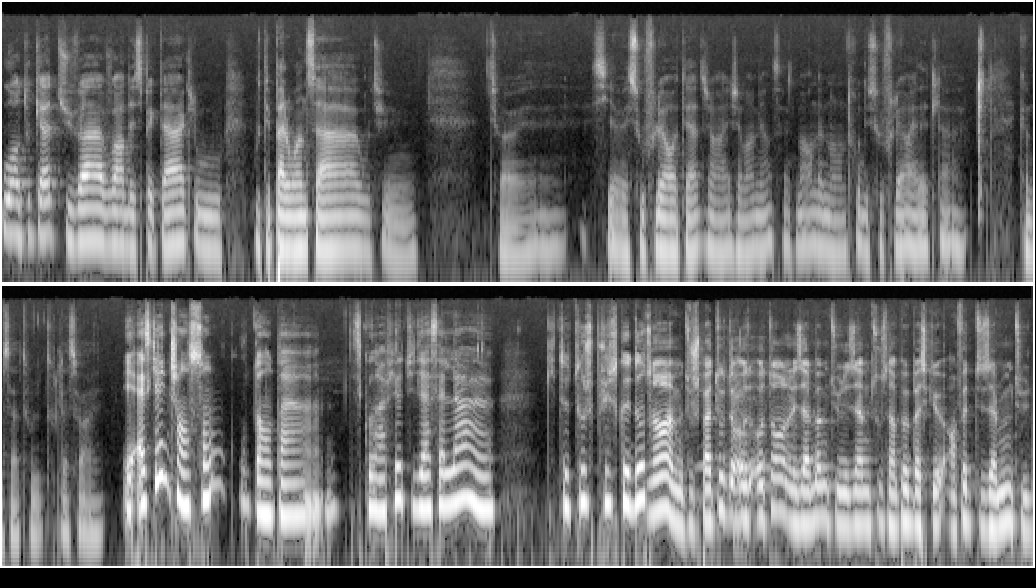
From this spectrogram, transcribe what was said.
où en tout cas tu vas voir des spectacles où, où t'es pas loin de ça où tu tu vois s'il y avait souffleur au théâtre j'aimerais bien ça va être marrant d'être dans le trou du souffleur et d'être là comme ça tout- toute la soirée et est-ce qu'il y a une chanson dans ta discographie où tu dis à celle-là euh, qui te touche plus que d'autres? Non, elle me touche pas toutes. Au- Autant les albums, tu les aimes tous un peu parce que, en fait, tes albums, tu,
